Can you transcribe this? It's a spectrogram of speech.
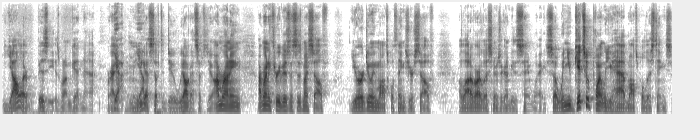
y'all are busy is what I'm getting at, right? Yeah. I mean, yep. you got stuff to do. We all got stuff to do. I'm running I'm running three businesses myself. You're doing multiple things yourself. A lot of our listeners are going to be the same way. So when you get to a point where you have multiple listings,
